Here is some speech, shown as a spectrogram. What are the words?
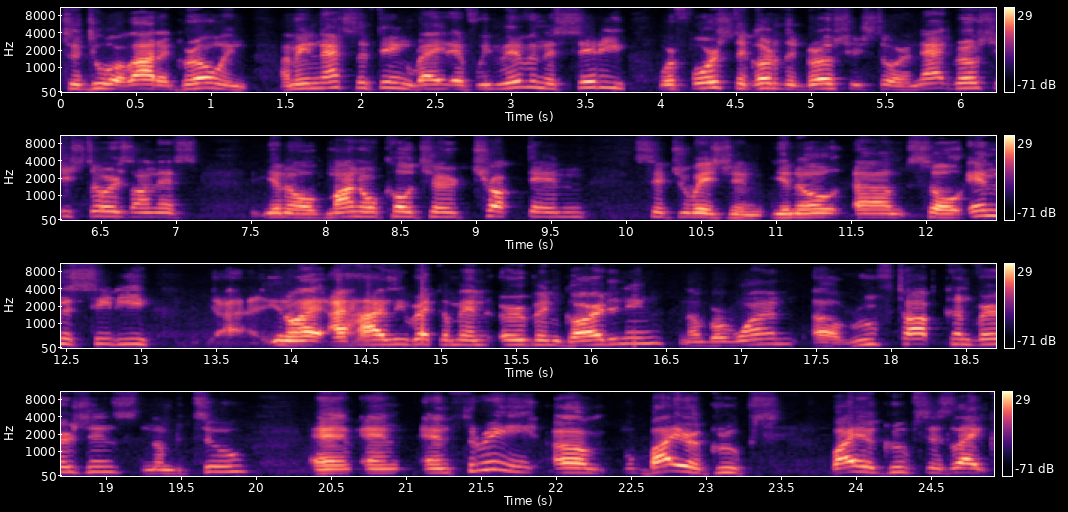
to do a lot of growing. I mean, that's the thing, right? If we live in the city, we're forced to go to the grocery store, and that grocery store is on this, you know, monoculture trucked in situation, you know. Um, so in the city, uh, you know, I, I, highly recommend urban gardening. Number one, uh, rooftop conversions. Number two, and and and three um buyer groups. Buyer groups is like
